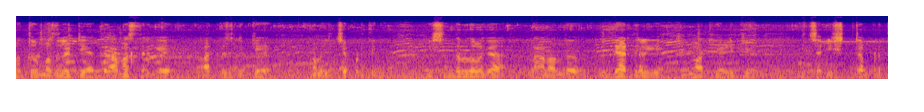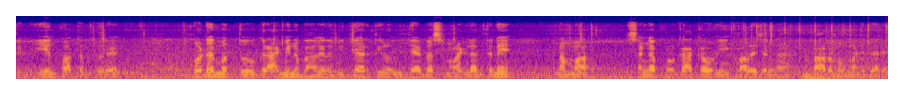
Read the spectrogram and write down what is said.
ಮತ್ತು ಮೊದಲಟ್ಟಿಯ ಗ್ರಾಮಸ್ಥರಿಗೆ ಅರ್ಪಿಸಲಿಕ್ಕೆ ನಾನು ಇಚ್ಛೆ ಪಡ್ತೀನಿ. ಈ ಸಂದರ್ಭದೊಳಗೆ ನಾನೊಂದು ವಿದ್ಯಾರ್ಥಿಗಳಿಗೆ ಕಿವಿಮಾತು ಹೇಳಲಿಕ್ಕೆ ಇಚ್ಛೆ ಇಷ್ಟಪಡ್ತೀನಿ. ಏನಪ್ಪ ಅಂತಂದರೆ, ಬಡ ಮತ್ತು ಗ್ರಾಮೀಣ ಭಾಗದ ವಿದ್ಯಾರ್ಥಿಗಳು ವಿದ್ಯಾಭ್ಯಾಸ ಮಾಡಲಿ ಅಂತಲೇ ನಮ್ಮ ಸಂಗಪ್ಪಳ ಕಾಕ ಅವರು ಈ ಕಾಲೇಜನ್ನು ಪ್ರಾರಂಭ ಮಾಡಿದ್ದಾರೆ.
